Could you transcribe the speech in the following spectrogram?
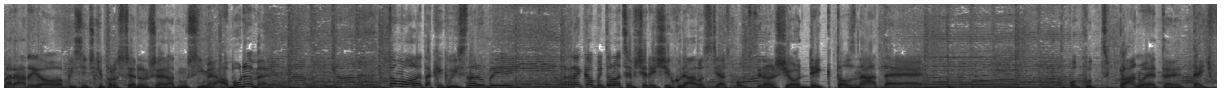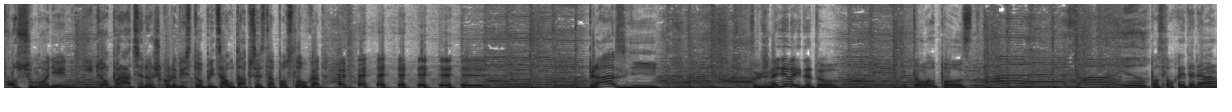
Rádio a písničky prostě jednoduše hrát musíme a budeme. Tomu ale taky kvíz na ruby, rekapitulace včerejších událostí a spousty dalšího. Dick to znáte. A pokud plánujete teď v 8 hodin jít do práce, do školy, vystoupit z auta, přestat poslouchat, blázní, to už nedělejte to. Je to hloupost. Poslouchejte dál.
